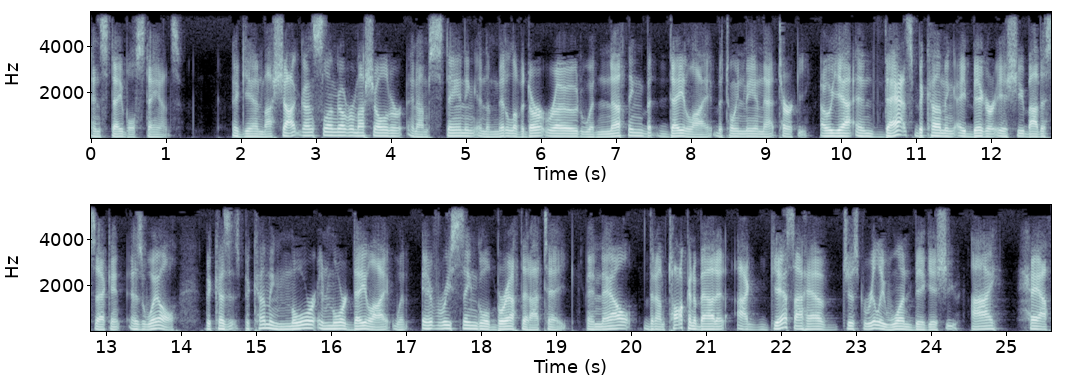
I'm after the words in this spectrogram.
and stable stance. Again, my shotgun slung over my shoulder, and I'm standing in the middle of a dirt road with nothing but daylight between me and that turkey. Oh, yeah, and that's becoming a bigger issue by the second as well because it's becoming more and more daylight with every single breath that I take. And now that I'm talking about it, I guess I have just really one big issue. I have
